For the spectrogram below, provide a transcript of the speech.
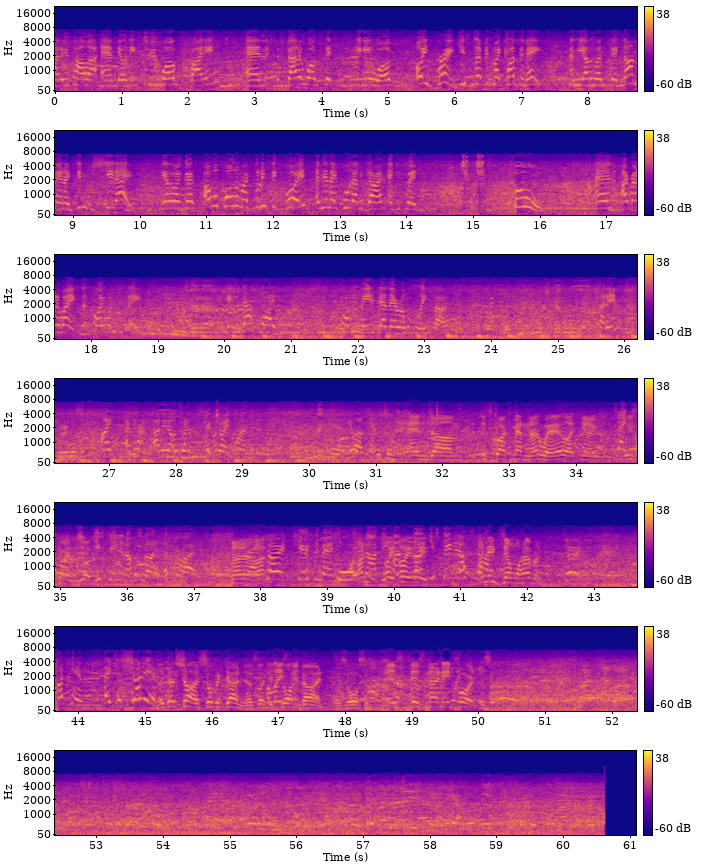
tattoo parlour and there were these two wogs fighting and the fatter wog said to the skinnier wog, Oi, bro, you slept with my cousin, eh? And the other one said, Nah, man, I didn't for shit, eh? The other one goes, I will call him my fully sick voice. And then they pulled out a gun and just went, boom. And I ran away because that's all I wanted to see. Where was that at? It was outside, a couple of metres down there where all the police are. Which cabin was it? In? Where was it? I, I, can't, I don't know, it was one of and um, this guy come out of nowhere, like you know, Jake, we just come come out on, and you, shot. you've seen enough tonight. That's all right. No, no, Jake, I, no, seriously, man. You've seen I- enough. You oi, can't, oi, no, oi. you've seen enough I need to tell what happened. Shot him. They just shot him. They just shot. I saw the gun. It was like a Policeman. Glock 9. It was awesome. There's, there's no need for it. It was-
